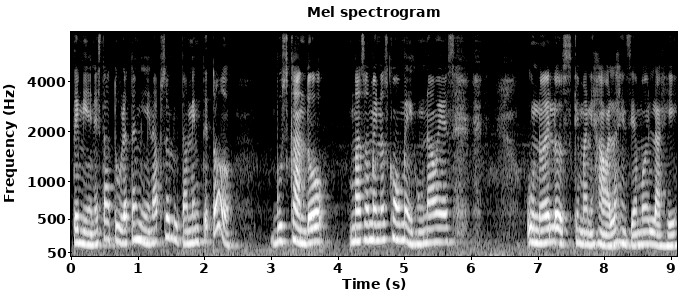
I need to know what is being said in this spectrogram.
te miden estatura, te miden absolutamente todo. Buscando más o menos como me dijo una vez uno de los que manejaba la agencia de modelaje,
